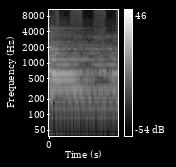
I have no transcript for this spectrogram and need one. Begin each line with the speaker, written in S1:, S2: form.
S1: you.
